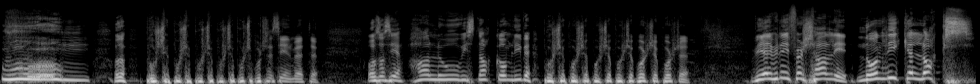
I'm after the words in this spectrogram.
Vroom! og så, Porsche, Porsche, Porsche, Porsche, Porsche, Porsche, sier han, vet du. Og så sier jeg 'Hallo, vi snakker om livet'. Porsche, Porsche, Porsche, Porsche, Porsche, Porsche. Vi er litt forskjellige. Noen liker laks.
